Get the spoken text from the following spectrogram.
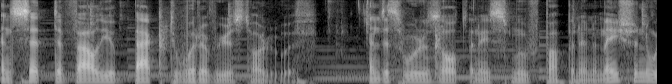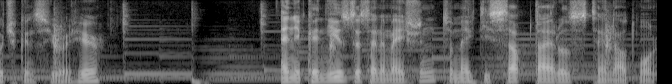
And set the value back to whatever you started with. And this will result in a smooth puppet animation, which you can see right here. And you can use this animation to make the subtitles stand out more.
